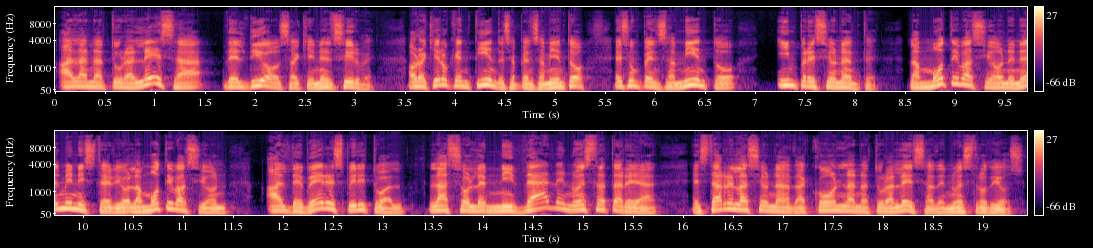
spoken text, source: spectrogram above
a la naturaleza del Dios a quien él sirve. Ahora quiero que entienda ese pensamiento, es un pensamiento impresionante la motivación en el ministerio, la motivación al deber espiritual, la solemnidad de nuestra tarea está relacionada con la naturaleza de nuestro Dios.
